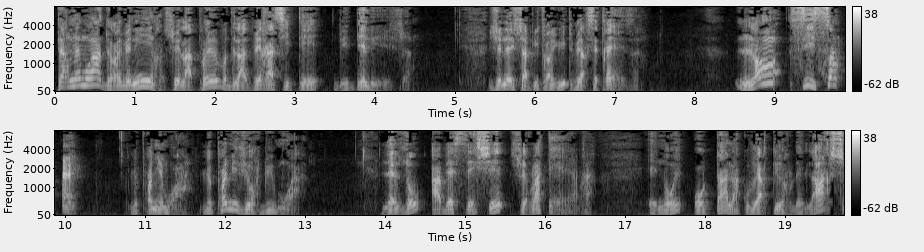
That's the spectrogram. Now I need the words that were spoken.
Permets-moi de revenir sur la preuve de la véracité du déluge. Genèse chapitre 8, verset 13. L'an 601, le premier mois, le premier jour du mois, les eaux avaient séché sur la terre. Et Noé ôta la couverture de l'arche,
